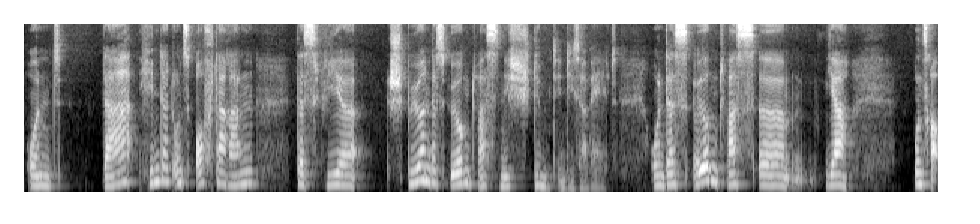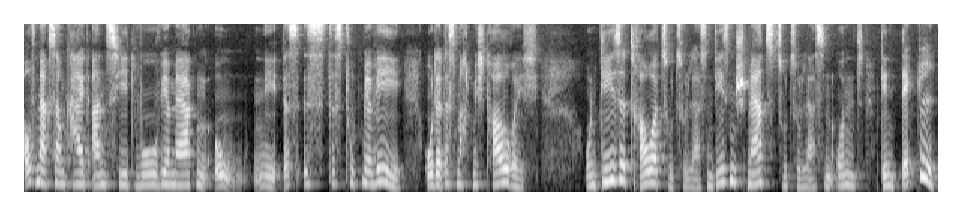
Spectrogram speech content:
Und da hindert uns oft daran, dass wir spüren, dass irgendwas nicht stimmt in dieser Welt und dass irgendwas äh, ja unsere Aufmerksamkeit anzieht, wo wir merken, oh nee, das ist, das tut mir weh oder das macht mich traurig. Und diese Trauer zuzulassen, diesen Schmerz zuzulassen und den Deckel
